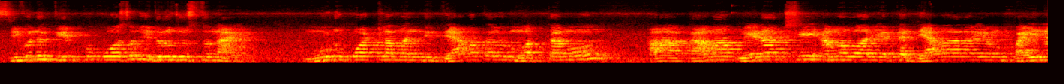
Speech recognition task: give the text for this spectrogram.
శివుని తీర్పు కోసం ఎదురు చూస్తున్నాయి. మూడు కోట్ల మంది దేవతలు మొత్తము ఆ కామ మీనాక్షి అమ్మవారి యొక్క దేవాలయం పైన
